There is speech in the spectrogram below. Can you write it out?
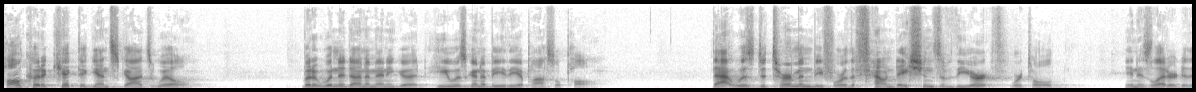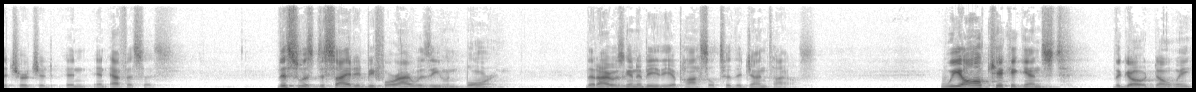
Paul could have kicked against God's will, but it wouldn't have done him any good. He was going to be the Apostle Paul. That was determined before the foundations of the earth, we're told in his letter to the church in, in Ephesus. This was decided before I was even born that I was going to be the apostle to the Gentiles. We all kick against the goad, don't we?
